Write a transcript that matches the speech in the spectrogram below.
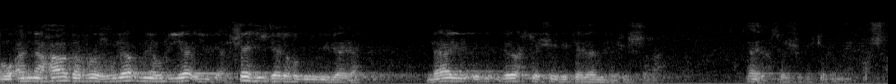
أو أن هذا الرجل من أولياء الله شهد له بالولاية. لا لا يحتج بكلامه في الشرع لا يحتج بكلامه في الشرع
